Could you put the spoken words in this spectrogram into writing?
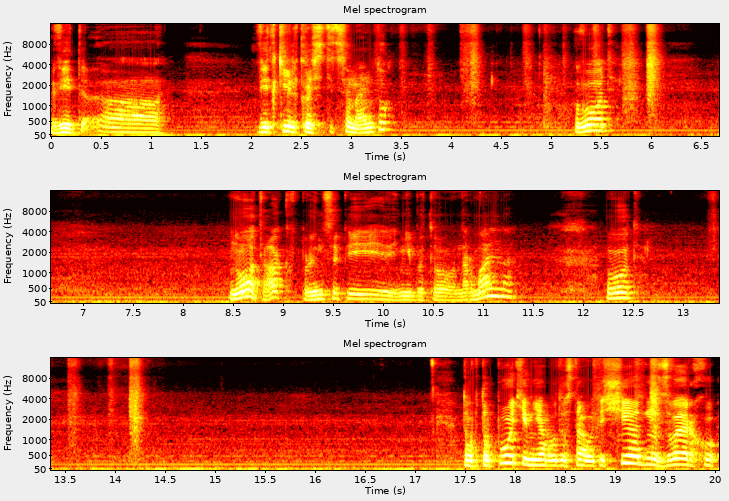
від, а, від кількості цементу. Вот. Ну, а так, в принципі, нібито нормально. Вот. Тобто потім я буду ставити ще одну зверху,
